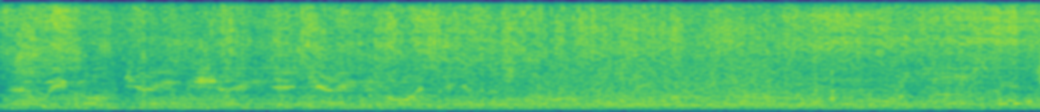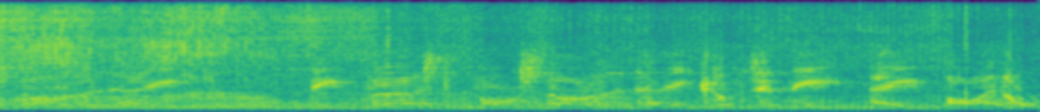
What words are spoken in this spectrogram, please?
then we've got James Shane and James Whiting at the start. The first four star of the day, the first four star of the day comes in the A final.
